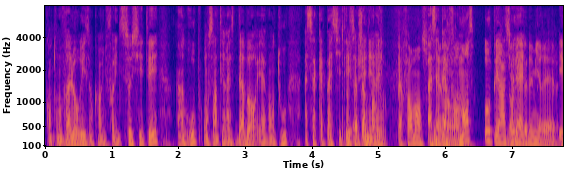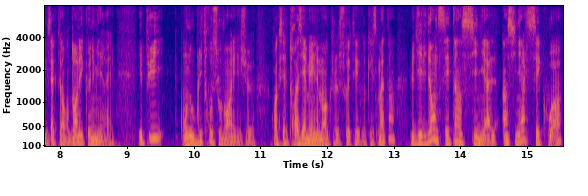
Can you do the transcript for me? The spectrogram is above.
quand on valorise encore une fois une société, un groupe, on s'intéresse d'abord et avant tout à sa capacité à, générer performance, à sa performance opérationnelle, dans l'économie réelle. Exactement, dans l'économie réelle. Et puis on oublie trop souvent, et je crois que c'est le troisième élément que je souhaitais évoquer ce matin, le dividende, c'est un signal. Un signal, c'est quoi?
